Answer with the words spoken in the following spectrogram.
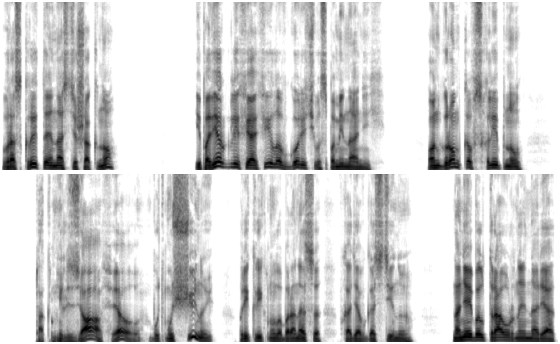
в раскрытое настежь окно и повергли Феофила в горечь воспоминаний. Он громко всхлипнул. — Так нельзя, Фео, будь мужчиной! — прикрикнула баронесса, входя в гостиную. На ней был траурный наряд.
